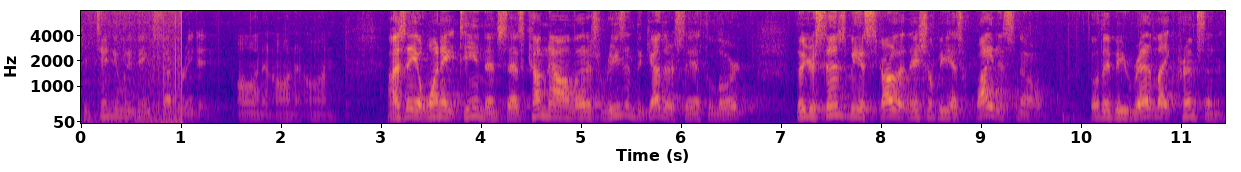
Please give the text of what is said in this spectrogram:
continually being separated, on and on and on. Isaiah 118 then says, Come now and let us reason together, saith the Lord. Though your sins be as scarlet, they shall be as white as snow. Though they be red like crimson,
